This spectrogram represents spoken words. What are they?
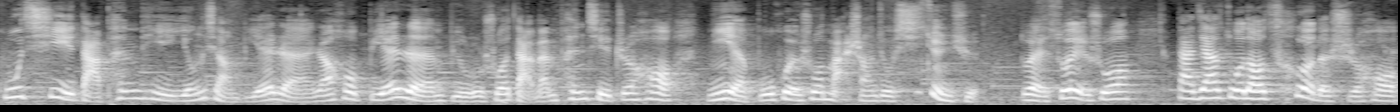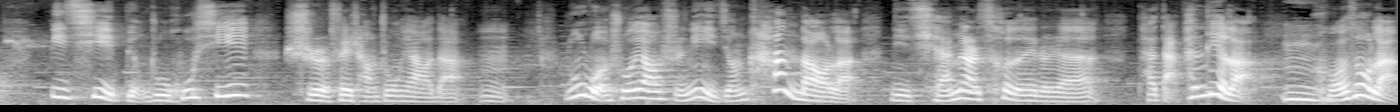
呼气、打喷嚏影响别人，然后别人比如说打完喷嚏之后，你也不会说马上就吸进去。对，所以说大家做到测的时候，闭气、屏住呼吸是非常重要的。嗯，如果说要是你已经看到了你前面测的那个人他打喷嚏了，嗯咳嗽了，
